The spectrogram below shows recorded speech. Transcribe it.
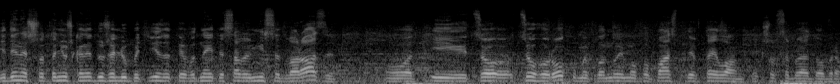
Єдине, що Танюшка не дуже любить їздити в одне й те саме місце два рази. От. І цього, цього року ми плануємо попасти в Таїланд, якщо все буде добре.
